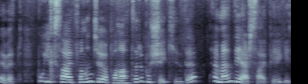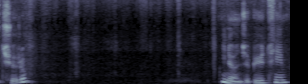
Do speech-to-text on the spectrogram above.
Evet, bu ilk sayfanın cevap anahtarı bu şekilde. Hemen diğer sayfaya geçiyorum. Yine önce büyüteyim.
